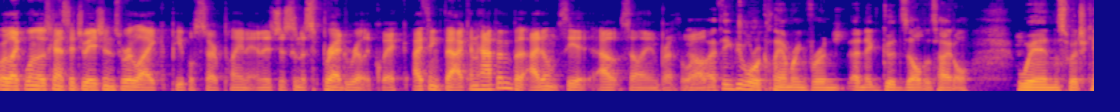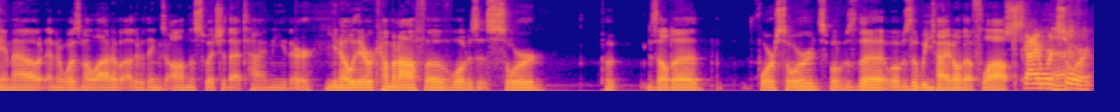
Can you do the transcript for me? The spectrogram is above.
or like one of those kind of situations where like people start playing it and it's just gonna spread really quick. I think that can happen, but I don't see it outselling Breath of the No, Wild. I think people were clamoring for a, a good Zelda title. when the Switch came out, and there wasn't a lot of other things on the Switch at that time either. You know, they were coming off of what was it, Sword, Po- Zelda, Four Swords. What was the what was the Wii title that flopped? Skyward uh, Sword,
